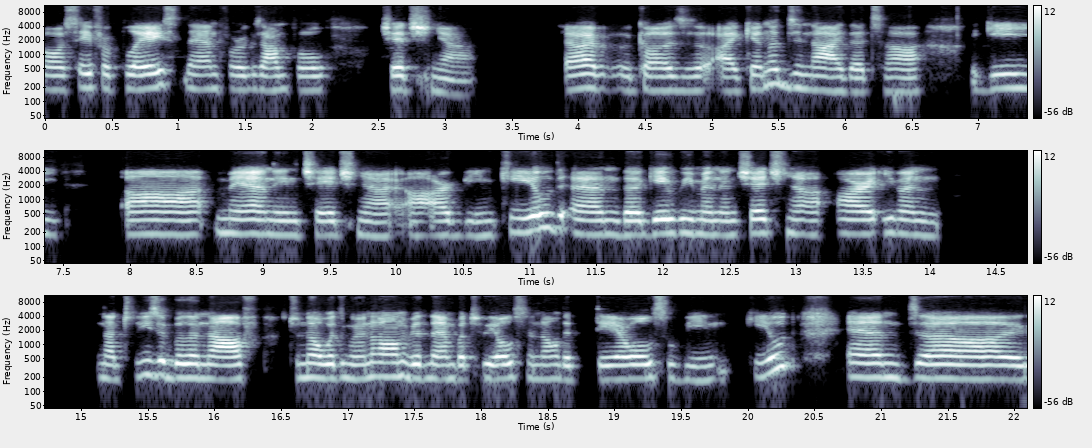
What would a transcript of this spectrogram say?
uh, safer place than, for example, Chechnya. Uh, because I cannot deny that uh, gay uh, men in Chechnya are being killed, and the gay women in Chechnya are even not visible enough to know what's going on with them, but we also know that they are also being killed. And uh,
